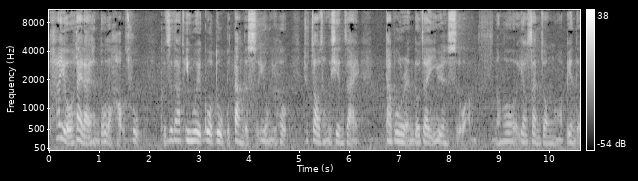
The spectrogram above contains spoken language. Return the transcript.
它有带来很多的好处。可是它因为过度不当的使用以后，就造成现在大部分人都在医院死亡，然后要善终哦变得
